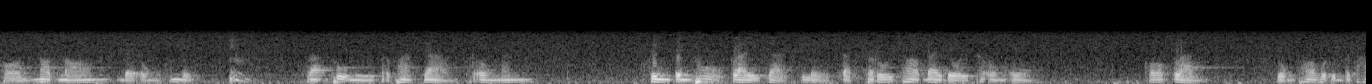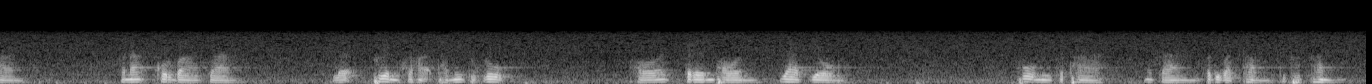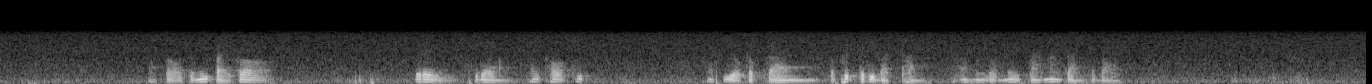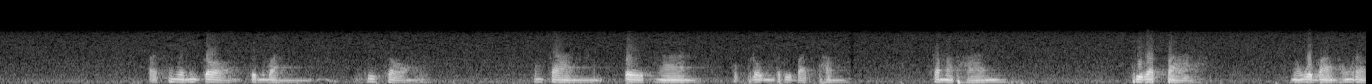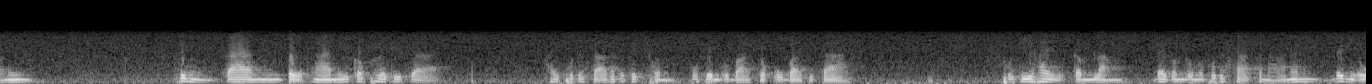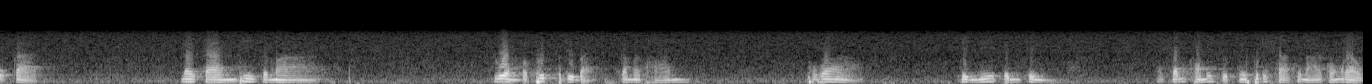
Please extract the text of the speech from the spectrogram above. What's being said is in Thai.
ขอนอบน้อมแด่องค์สมเด็จพระผู้มีพระภาคเจ้าพระองค์นั้น ซึ่งเป็นผู้ไกลจากกิเลสตัดสรู้ชอบได้โดยพระองค์เอง ขอกล่าวหลวงพ่อผู้เป็นประธาน คณะครบาอาจารย์ และเพื่อนสหธรรมิกทุกรูป ขอเจริญพรญาติโยม ผู้มีศรัทธาในการปฏิบัติธรรมทุกท่าน ต่อจากนี้ไปก็จะได้แสดงให้ข้อคิดเกี่ยวกับการประพฤติปฏิบัติธรรมเอามือลงไม่ตามนั่งตามสบายซึ่งวันนี้ก็เป็นวันที่สองของการเปิดงานอบรมปฏิบัติธรรมกรรมฐานที่วัดป่าหนองบัวบานของเรานี่ ซึ่งการเปิดงานนี้ก็เพื่อที่จะให้พุทธศาสนิกชน ผู้เป็นอุบาสกอุบาสิกา ผู้ที่ให้กำลังได้บำรุงพุทธศาสนานั้นได้มีโอกาส ในการที่จะมาร่วมประพฤติปฏิบัติกรรมฐาน เพราะว่าสิ่งนี้เป็นสิ่งสำคัญที่สุดในพุทธศาสนาของเรา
